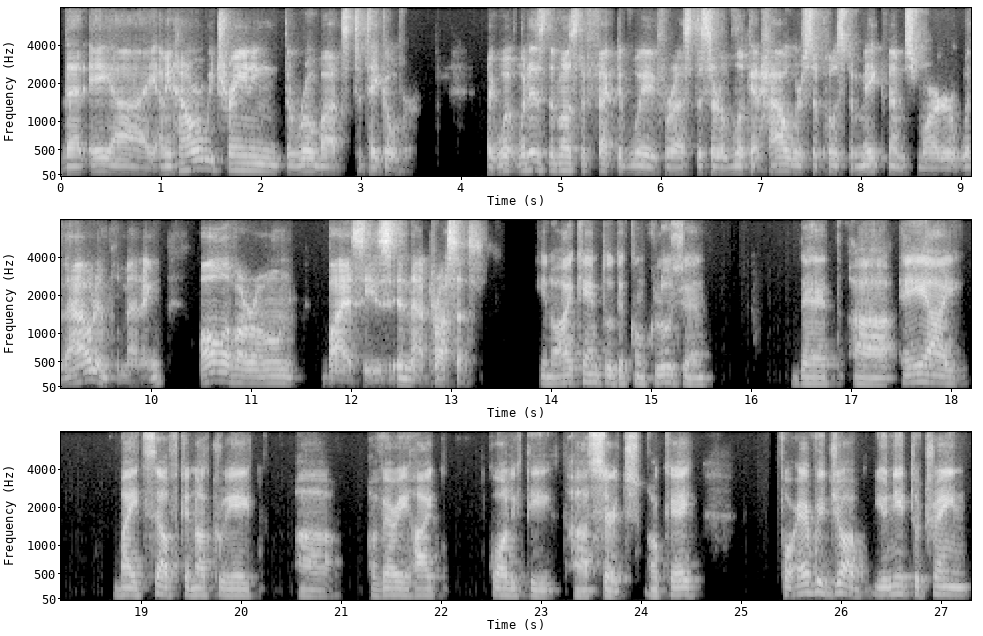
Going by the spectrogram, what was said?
that ai i mean how are we training the robots to take over? Like what, what is the most effective way for us to sort of look at how we're supposed to make them smarter without implementing all of our own biases in that process you know i came to the conclusion that uh, AI by itself cannot create uh, a very high quality uh, search. Okay. For every job, you need to train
